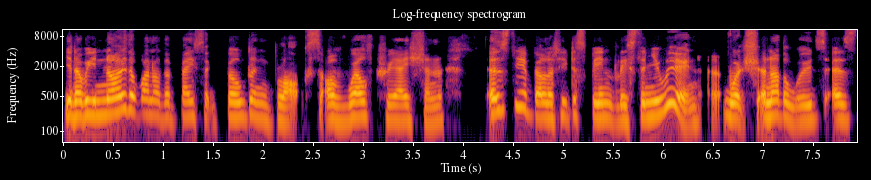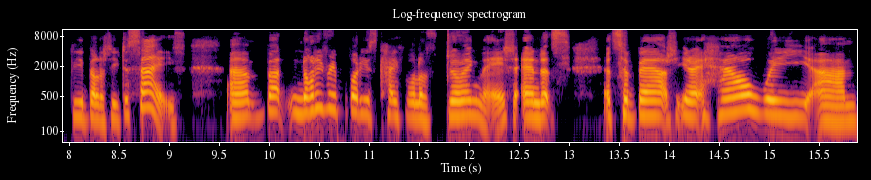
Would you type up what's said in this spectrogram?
you know, we know that one of the basic building blocks of wealth creation is the ability to spend less than you earn, which, in other words, is the ability to save. Um, but not everybody is capable of doing that, and it's it's about you know how we um,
